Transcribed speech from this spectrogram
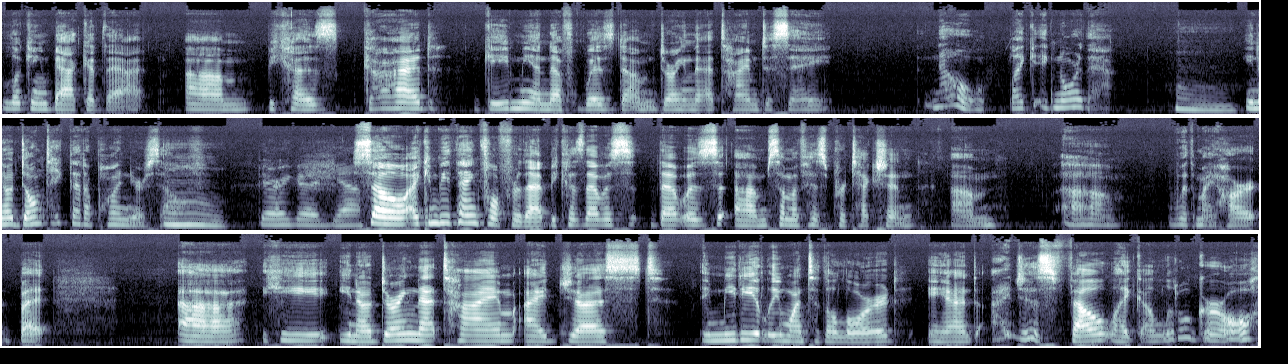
looking back at that um, because God gave me enough wisdom during that time to say, no, like ignore that. You know, don't take that upon yourself. Mm, very good. Yeah. So I can be thankful for that because that was that was um, some of His protection um, uh, with my heart. But uh, He, you know, during that time, I just immediately went to the Lord, and I just felt like a little girl,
